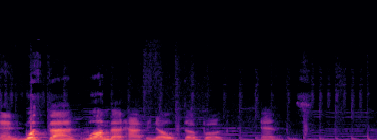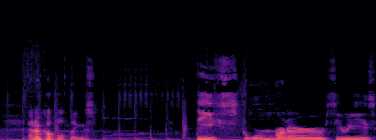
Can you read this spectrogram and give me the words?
And with that, well, on that happy note, the book ends. And a couple things. The Stormrunner series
